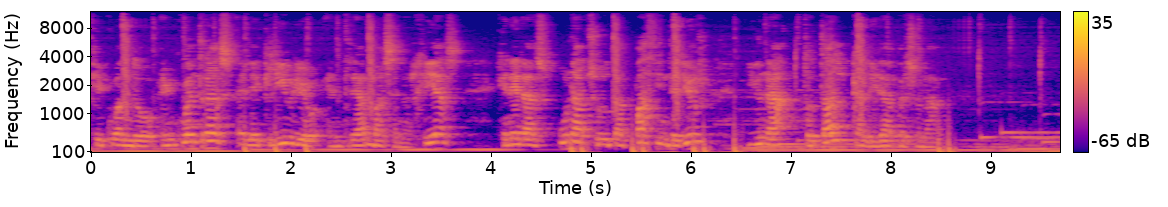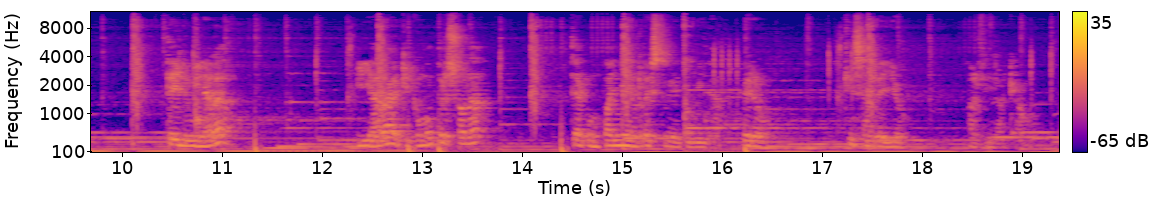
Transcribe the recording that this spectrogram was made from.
que cuando encuentras el equilibrio entre ambas energías, generas una absoluta paz interior y una total calidad personal. Te iluminará y hará que como persona te acompañe el resto de tu vida. Pero, ¿qué sabré yo al fin y al cabo?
